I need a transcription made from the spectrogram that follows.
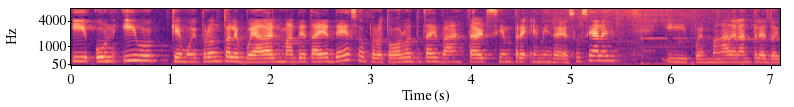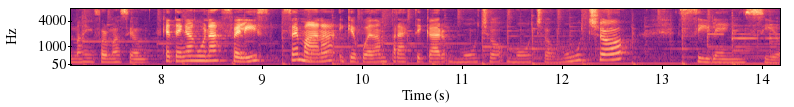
y un ebook que muy pronto les voy a dar más detalles de eso, pero todos los detalles van a estar siempre en mis redes sociales y pues más adelante les doy más información. Que tengan una feliz semana y que puedan practicar mucho, mucho, mucho silencio.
